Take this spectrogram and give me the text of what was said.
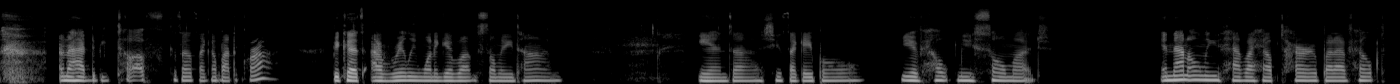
and I had to be tough because I was like, I'm about to cry because I really want to give up so many times. And uh, she's like, April, you have helped me so much. And not only have I helped her, but I've helped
